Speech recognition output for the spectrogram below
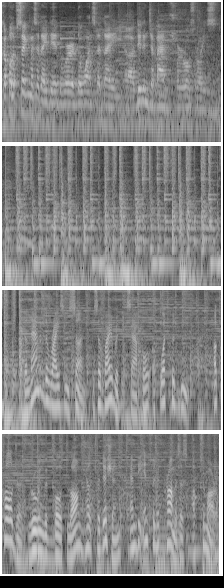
couple of segments that I did were the ones that I uh, did in Japan for Rolls Royce. The land of the rising sun is a vibrant example of what could be. A cauldron brewing with both long-held tradition and the infinite promises of tomorrow.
